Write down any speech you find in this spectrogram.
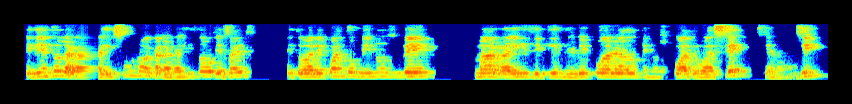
tiene? La raíz 1, acá la raíz 2, ya sabes, esto vale cuánto? Menos b más raíz de quién? De b cuadrado menos 4ac, ¿sí?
